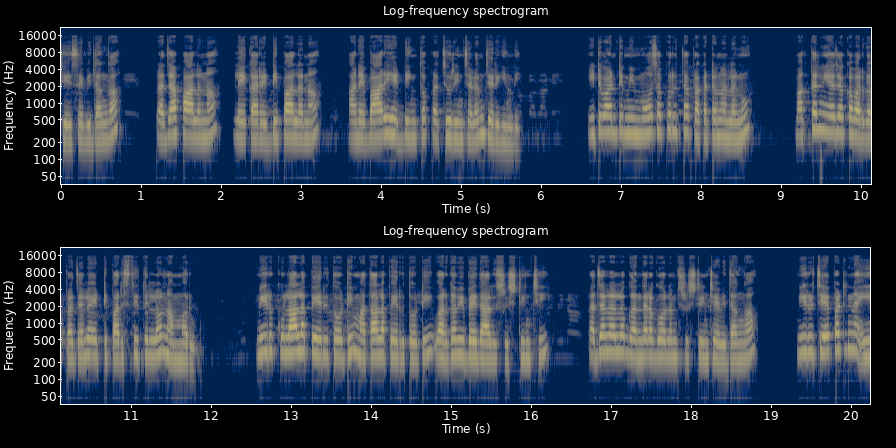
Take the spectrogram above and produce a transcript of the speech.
చేసే విధంగా ప్రజాపాలన లేక రెడ్డి పాలన అనే భారీ హెడ్డింగ్తో ప్రచురించడం జరిగింది. ఇటువంటి మీ మోసపూరిత ప్రకటనలను మక్తల్ నియోజకవర్గ ప్రజలు ఎట్టి పరిస్థితుల్లో నమ్మరు. మీరు కులాల పేరుతోటి మతాల పేరుతోటి వర్గ విభేదాలు సృష్టించి ప్రజలలో గందరగోళం సృష్టించే విధంగా మీరు చేపట్టిన ఈ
